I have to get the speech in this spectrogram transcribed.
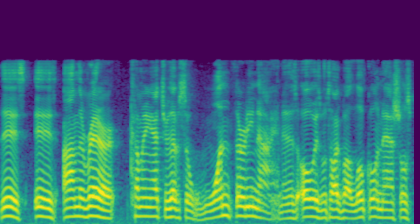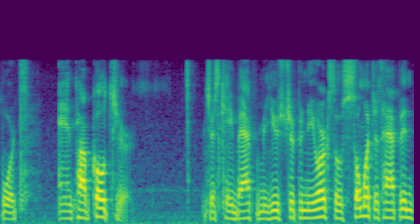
This is On the Radar coming at you with episode 139. And as always, we'll talk about local and national sports and pop culture. Just came back from a huge trip in New York, so so much has happened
